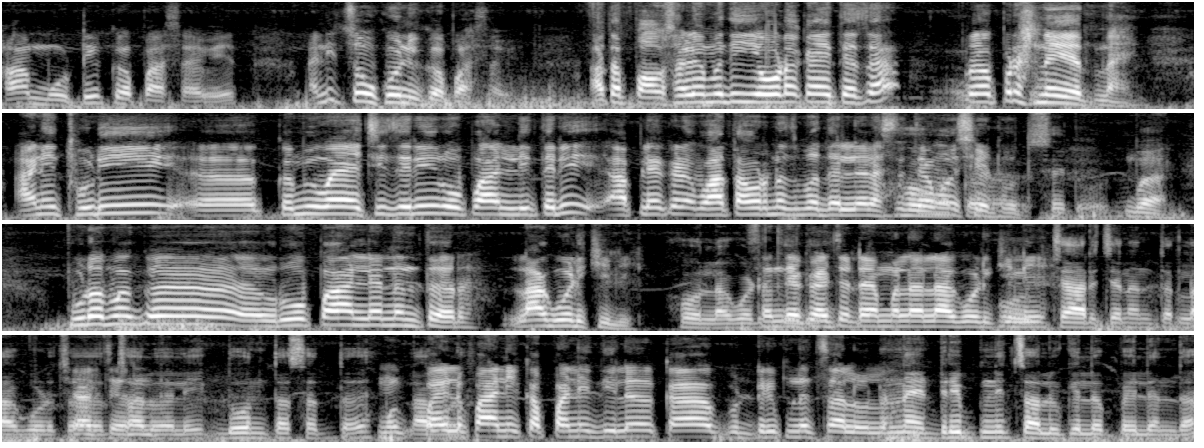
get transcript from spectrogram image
हा मोठे कप असावेत आणि चौकोनी कप असावेत. आता पावसाळ्यामध्ये एवढा काय त्याचा प्र प्रश्न येत नाही. आणि थोडी अं, कमी वयाची जरी रोपं आणली तरी आपल्याकडे वातावरणच बदललेलं असतं हो, त्यामुळे सेट वातावरण होत set होतं. बरं पुढं मग रोपं आणल्यानंतर लागवड केली. हो लागवड केली. संध्याकाळच्या टायमाला लागवड केली. हो, चारच्या नंतर लागवड चालू झाली. एक दोन तासात मग. पहिलं पाणी का पाणी दिलं का ड्रिपनं चालवलं? नाही ड्रिपनीच चालू केलं पहिल्यांदा.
